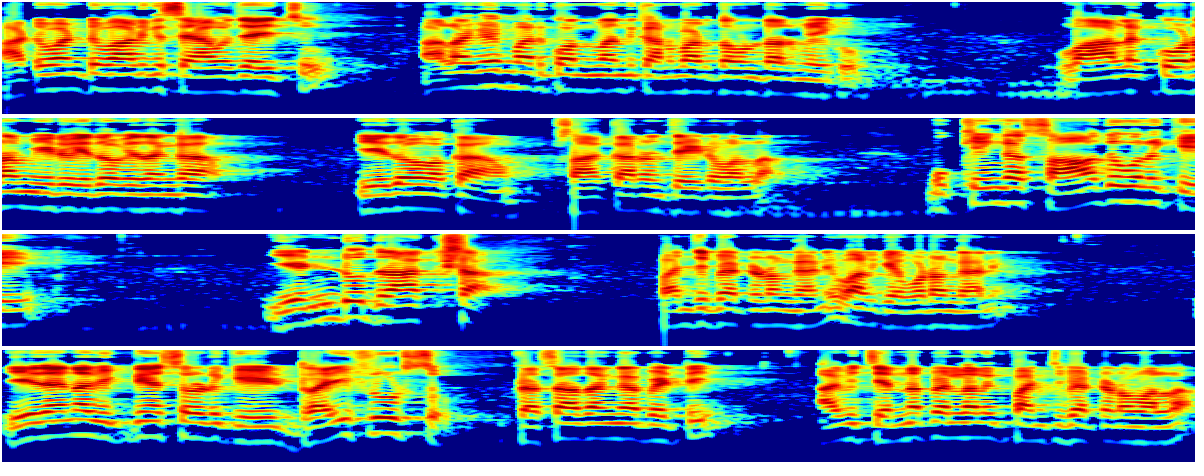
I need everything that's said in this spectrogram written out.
అటువంటి వాళ్ళకి సేవ చేయొచ్చు. అలాగే మరి కొంతమంది కనబడుతూ ఉంటారు మీకు. వాళ్ళకు కూడా మీరు ఏదో విధంగా ఏదో ఒక సహకారం చేయడం వల్ల ముఖ్యంగా సాధువులకి ఎండు ద్రాక్ష పంచిపెట్టడం కానీ వాళ్ళకి ఇవ్వడం కానీ ఏదైనా విఘ్నేశ్వరుడికి డ్రై ఫ్రూట్స్ ప్రసాదంగా పెట్టి అవి చిన్నపిల్లలకి పంచిపెట్టడం వల్ల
